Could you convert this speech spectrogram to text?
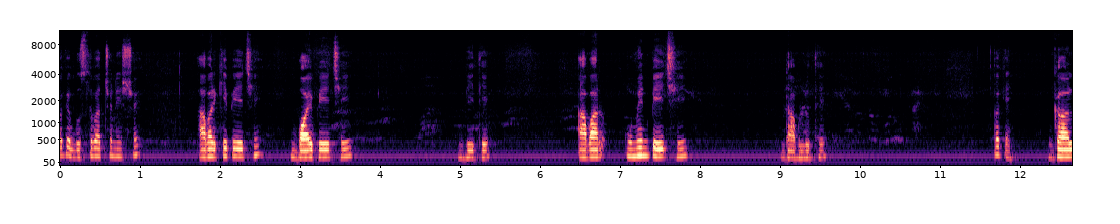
ওকে বুঝতে পারছ নিশ্চয়ই? আবার কি পেয়েছি? বয় পেয়েছি বিতে আবার উমেন পেয়েছি ডাব্লুতে ওকে গার্ল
